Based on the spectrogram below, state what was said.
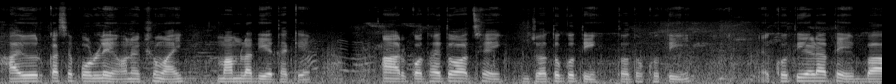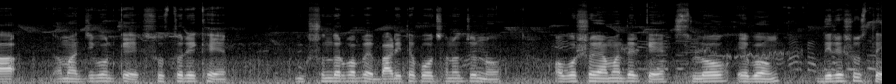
হাইওয়ের কাছে পড়লে অনেক সময় মামলা দিয়ে থাকে। আর কথায় তো আছে, যত গতি, তত ক্ষতি। ক্ষতি এড়াতে বা আমার জীবনকে সুস্থ রেখে সুন্দরভাবে বাড়িতে পৌঁছানোর জন্য অবশ্যই আমাদেরকে স্লো এবং ধীরে সুস্থে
